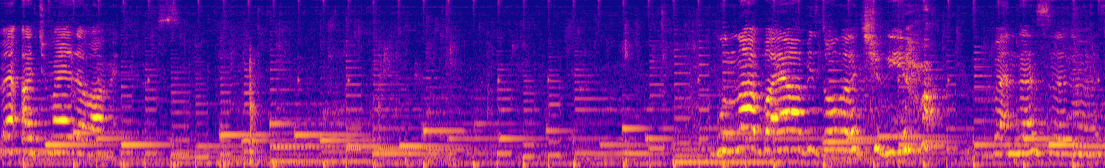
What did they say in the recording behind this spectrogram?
Ve açmaya devam ediyoruz. Bunlar bayağı bir zor açılıyor. Benden söylemesi.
